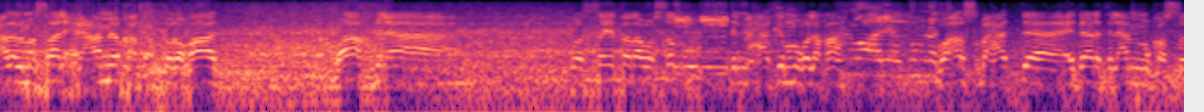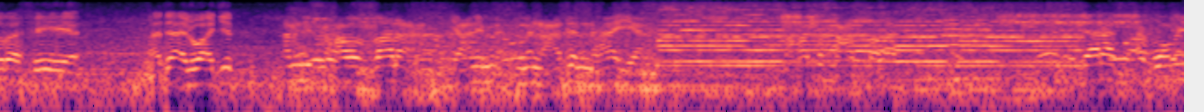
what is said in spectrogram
على المصالح العامة وقطع الطرقات وأخذ والسيطرة والسلطة المحاكم مغلقة وأصبحت إدارة الأمن مقصرة في أداء الواجب. أمن المحافظة يعني من عدم نهائيا. কমে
